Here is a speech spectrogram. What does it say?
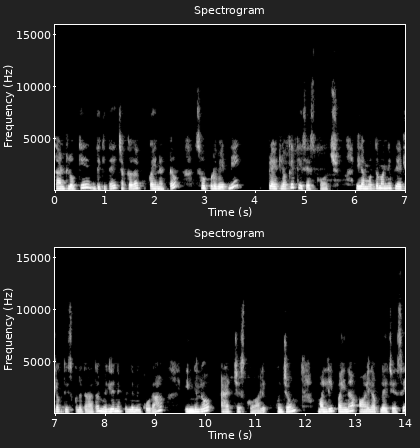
దాంట్లోకి దిగితే చక్కగా కుక్ అయినట్టు. సో ఇప్పుడు వీటిని ప్లేట్లోకి తీసేసుకోవచ్చు. ఇలా మొత్తం అన్ని ప్లేట్లోకి తీసుకున్న తర్వాత మిగిలిన పిండిని కూడా ఇందులో యాడ్ చేసుకోవాలి. కొంచెం మళ్ళీ పైన ఆయిల్ అప్లై చేసి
